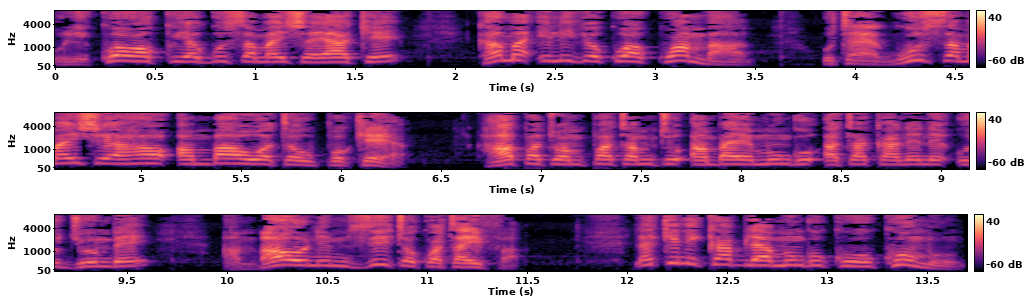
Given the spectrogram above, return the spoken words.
ulikuwa wa kuyagusa maisha yake kama ilivyokuwa kwamba utayagusa maisha ya hao ambao wataupokea. Hapa twampata mtu ambaye mungu ataka anene ujumbe ambao ni mzito kwa taifa lakini kabla ya mungu kuhukumu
